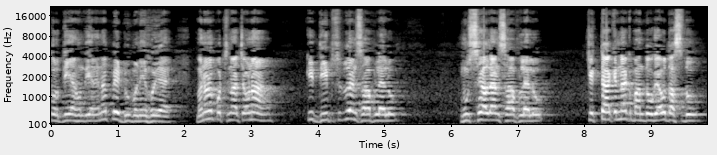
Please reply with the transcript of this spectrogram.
ਤੁਰਦੀਆਂ ਹੁੰਦੀਆਂ ਨੇ ਨਾ, ਭੇਡੂ ਬਣੇ ਹੋਇਆ ਮੈਂ ਉਹਨਾਂ ਨੂੰ ਪੁੱਛਣਾ ਚਾਹਣਾ ਕਿ ਦੀਪ ਸਿੱਧੂ ਦਾ ਇਨਸਾਫ ਲੈ ਲਓ, ਮੂਸੇਵਾਲ ਦਾ ਇਨਸਾਫ ਲੈ ਲਓ। ਚਿੱਟਾ ਕਿੰਨਾ ਕੁ ਬੰਦ ਹੋ ਗਿਆ, ਉਹ ਦੱਸ ਦਿਓ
